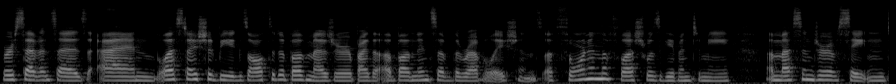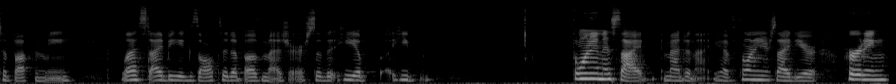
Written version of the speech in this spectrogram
verse 7 says and lest i should be exalted above measure by the abundance of the revelations a thorn in the flesh was given to me a messenger of satan to buffet me lest i be exalted above measure. So that he he thorn in his side. Imagine that. You have a thorn in your side, you're hurting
